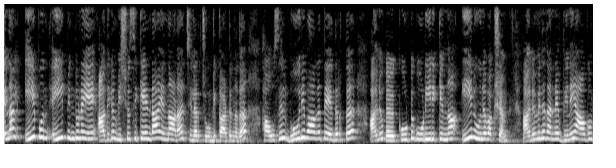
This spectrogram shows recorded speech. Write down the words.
എന്നാൽ ഈ ഈ പിന്തുണയെ അധികം വിശ്വസിക്കേണ്ട എന്നാണ് ചിലർ ചൂണ്ടിക്കാട്ടുന്നത്. ഹൗസിൽ ഭൂരിഭാഗത്തെ എതിർത്ത് അനു കൂട്ടുകൂടിയിരിക്കുന്ന ഈ ന്യൂനപക്ഷം അനുവിന് തന്നെ വിനയാകും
